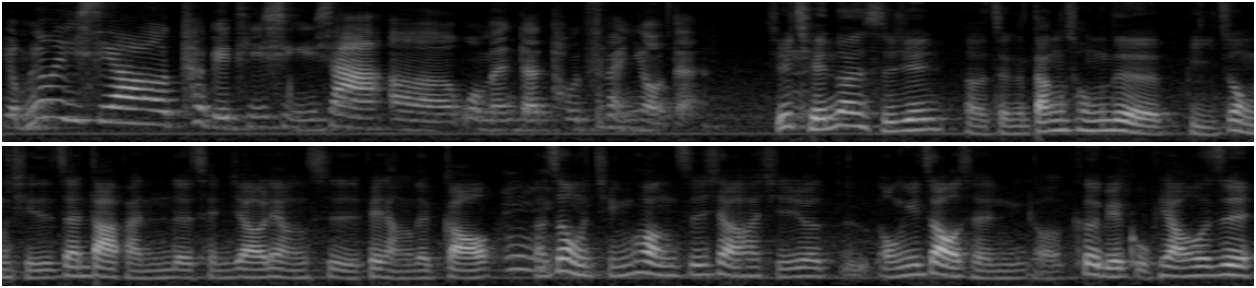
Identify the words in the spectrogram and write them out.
有没有一些要特别提醒一下呃我们的投资朋友的？其实前段时间，呃，整个当冲的比重其实占大盘的成交量是非常的高。那这种情况之下，它其实就容易造成呃个别股票或是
